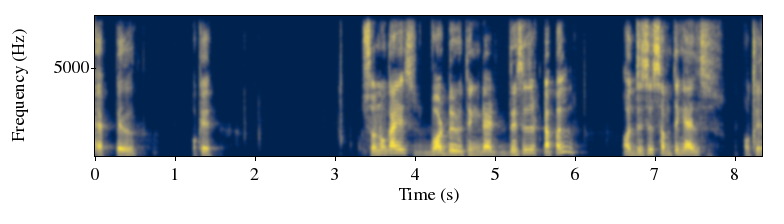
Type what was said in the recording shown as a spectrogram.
apple. Okay. So now guys, what do you think that this is a tuple or this is something else? Okay.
